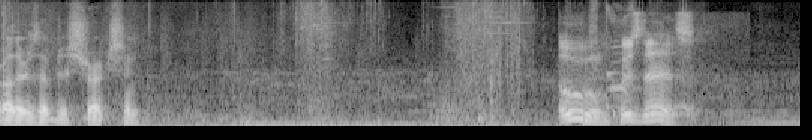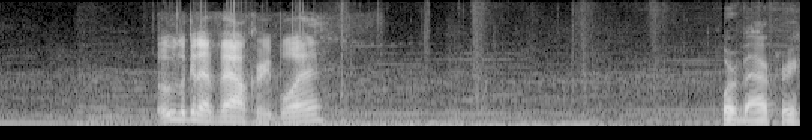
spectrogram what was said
Brothers of Destruction. Ooh, who's this? Ooh, look at that Valkyrie, boy. Poor Valkyrie.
